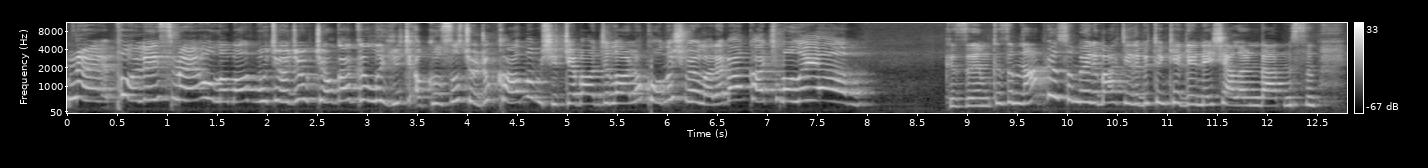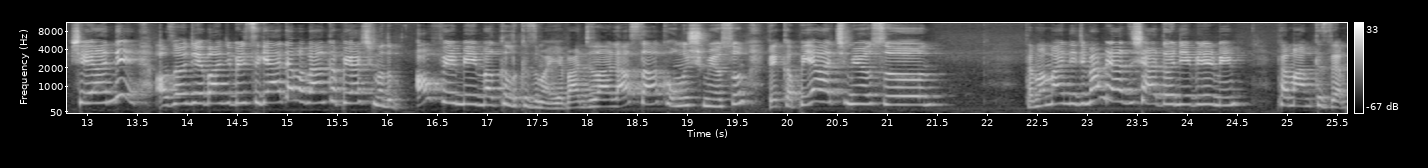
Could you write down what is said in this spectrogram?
Ne? Polis mi? Olamaz bu çocuk çok akıllı. Hiç akılsız çocuk kalmamış. Hiç yabancılarla konuşmuyorlar. Hemen kaçmalıyım. Kızım kızım ne yapıyorsun böyle bahçede bütün kedilerin eşyalarını dağıtmışsın. Şey anne az önce yabancı birisi geldi ama ben kapıyı açmadım. Aferin benim akıllı kızıma. Yabancılarla asla konuşmuyorsun ve kapıyı açmıyorsun. Tamam anneciğim ben biraz dışarıda oynayabilir miyim? Tamam kızım.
